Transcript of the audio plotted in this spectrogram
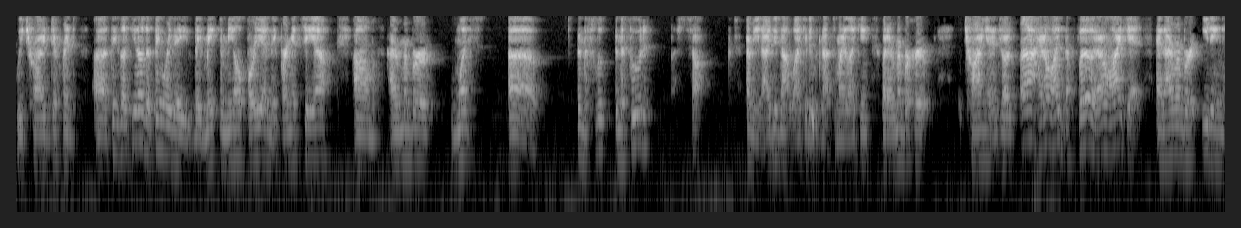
We tried different uh, things like you know the thing where they they make the meal for you and they bring it to you. Um, I remember once uh, in the flu in the food sucked. I mean, I did not like it. It was not to my liking. But I remember her trying it and she going, I don't like the food. I don't like it. And I remember eating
